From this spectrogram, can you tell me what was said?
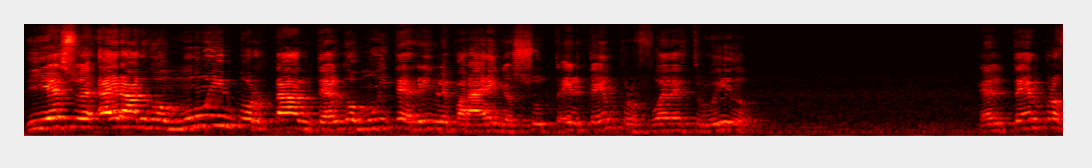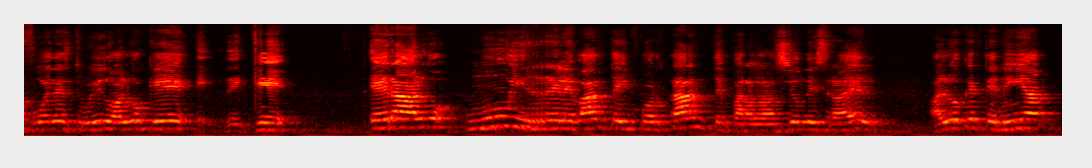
Y eso era algo muy importante, algo muy terrible para ellos. el templo fue destruido el templo fue destruido, algo que, que era algo muy relevante e importante para la nación de Israel, algo que tenía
